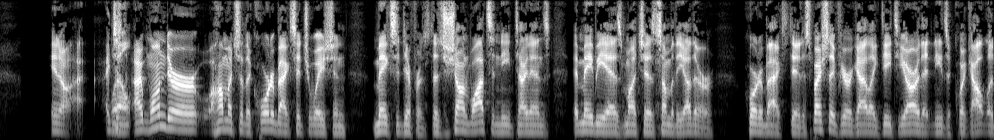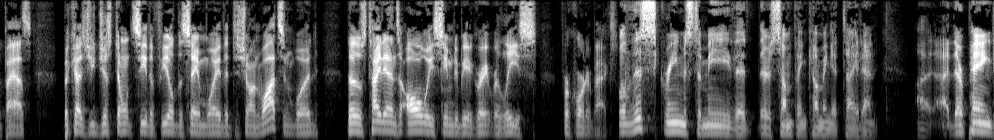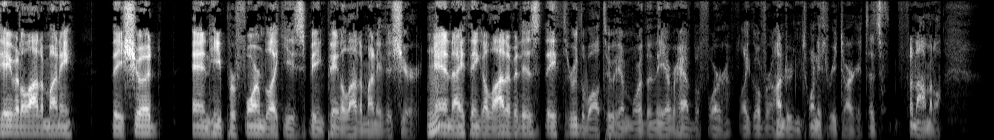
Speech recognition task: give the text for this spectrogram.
you know, I, I just Well- I wonder how much of the quarterback situation makes a difference. Does Deshaun Watson need tight ends? It maybe as much as some of the other quarterbacks did, especially if you're a guy like DTR that needs a quick outlet pass because you just don't see the field the same way that Deshaun Watson would. Those tight ends always seem to be a great release for quarterbacks. Well, this screams to me that there's something coming at tight end. Uh, they're paying David a lot of money. They should. And he performed like he's being paid a lot of money this year. Mm-hmm. And I think a lot of it is they threw the ball to him more than they ever have before, like over 123 targets. That's phenomenal.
